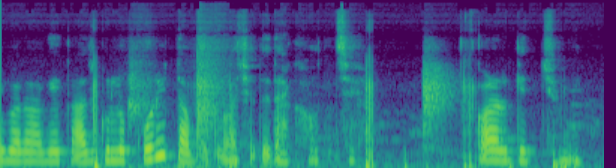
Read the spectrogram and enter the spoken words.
এবার আগে কাজগুলো করি, তারপর তোমার সাথে দেখা হচ্ছে। করার কিচ্ছু নেই।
